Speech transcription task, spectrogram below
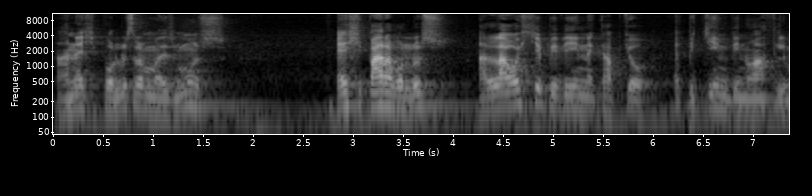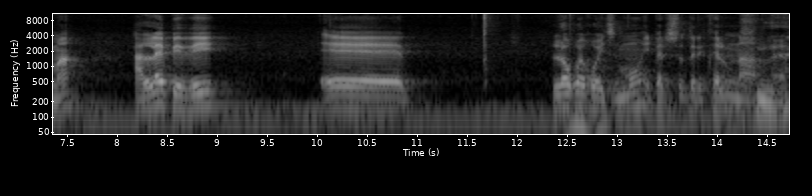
αν έχει πολλούς τραυματισμούς, έχει πάρα πολλούς, αλλά όχι επειδή είναι κάποιο επικίνδυνο άθλημα, αλλά επειδή ε, λόγω εγωισμού οι περισσότεροι θέλουν να Ναι.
